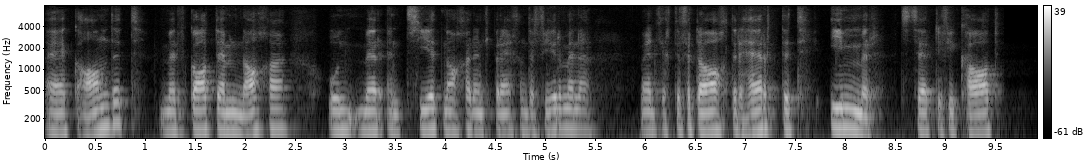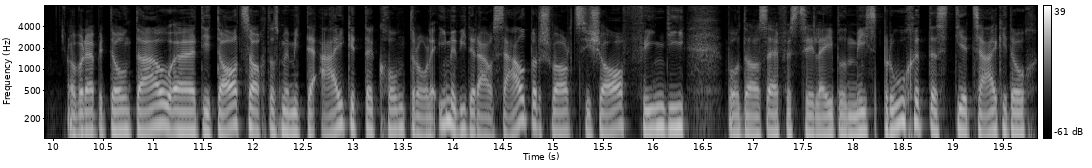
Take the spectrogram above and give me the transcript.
äh, geahndet. Man geht dem nachher und man entzieht nachher entsprechenden Firmen, wenn sich der Verdacht erhärtet, immer das Zertifikat aber er betont auch äh, die Tatsache, dass man mit der eigenen Kontrolle immer wieder auch selber schwarze Schafe finde, wo das FSC-Label missbrauchen, dass die zeigen doch,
